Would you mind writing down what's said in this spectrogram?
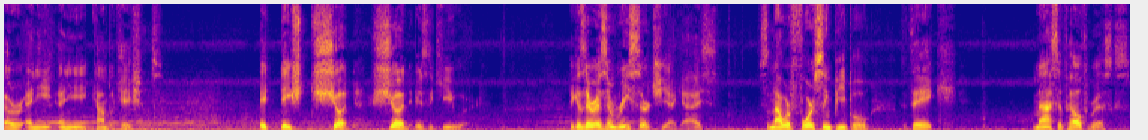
or any any complications. It they sh- should should is the key word because there isn't research yet, guys. So now we're forcing people to take massive health risks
